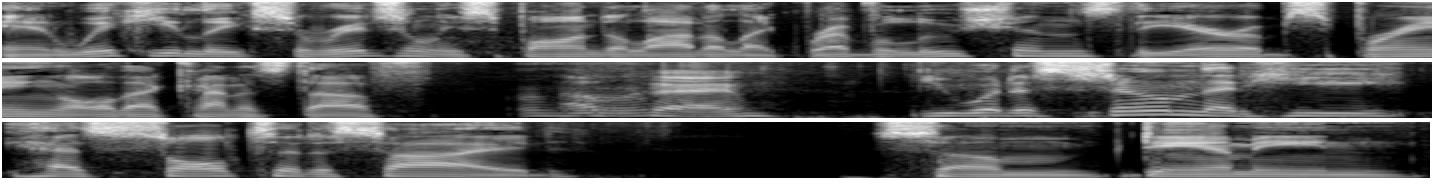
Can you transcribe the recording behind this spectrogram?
And WikiLeaks originally spawned a lot of like revolutions, the Arab Spring, all that kind of stuff. Okay. You would assume that he has salted aside some damning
